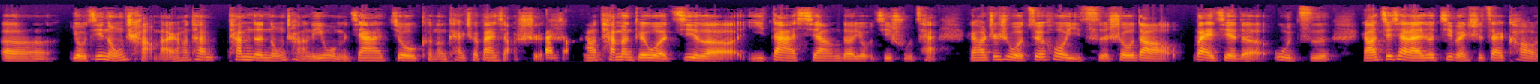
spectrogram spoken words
呃有机农场吧，然后他他们的农场离我们家就可能开车半小时，半小时。然后他们给我寄了一大箱的有机蔬菜，然后这是我最后一次收到外界的物资，然后接下来就基本是在靠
